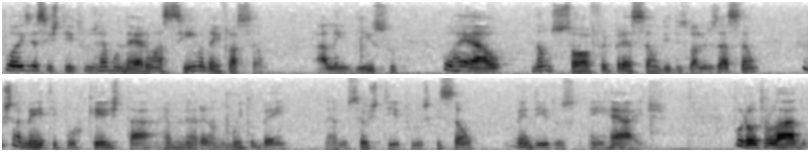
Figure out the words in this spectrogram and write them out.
pois esses títulos remuneram acima da inflação. Além disso, o real não sofre pressão de desvalorização justamente porque está remunerando muito bem né, nos seus títulos que são vendidos em reais. Por outro lado,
